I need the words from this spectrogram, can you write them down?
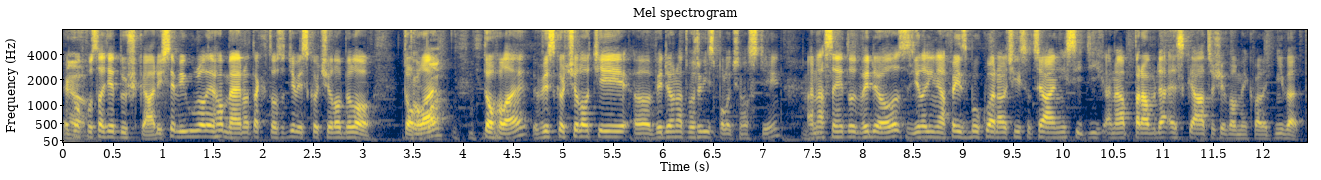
jako jo. v podstatě tuška. Když se vygooglil jeho jméno, tak to, co ti vyskočilo, bylo tohle, tohle, vyskočilo ti uh, video na tvořivý společnosti a mhm. následně to video sdílený na Facebooku a dalších sociálních sítích a na Pravda SK, což je velmi kvalitní web.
